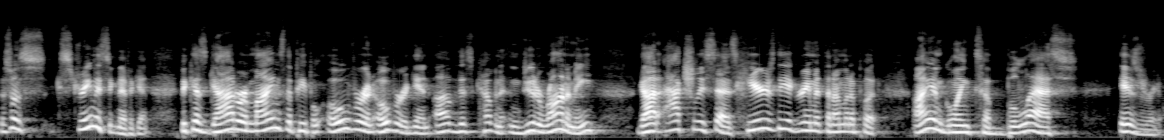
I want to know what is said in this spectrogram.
This one's extremely significant because God reminds the people over and over again of this covenant. In Deuteronomy, God actually says, here's the agreement that I'm going to put. I am going to bless Israel.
